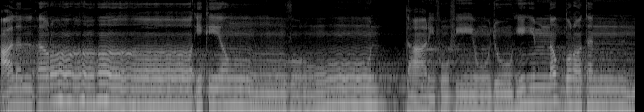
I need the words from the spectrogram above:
على الأرائك ينظرون تعرف في وجوههم نضرة النعيم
